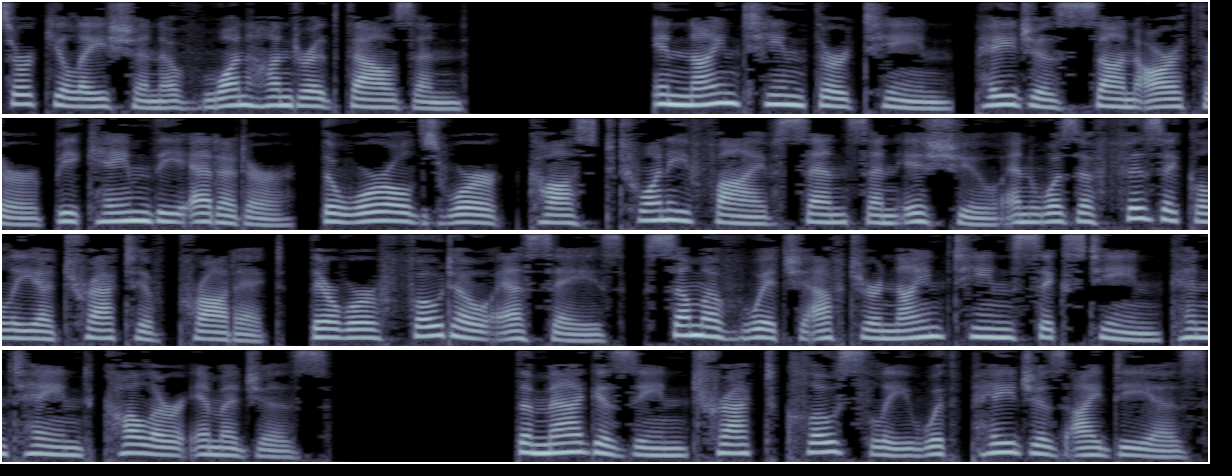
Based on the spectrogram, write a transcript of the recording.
circulation of 100,000. In 1913, Page's son Arthur became the editor. The World's Work cost 25 cents an issue and was a physically attractive product. There were photo essays, some of which after 1916 contained color images. The magazine tracked closely with Page's ideas.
